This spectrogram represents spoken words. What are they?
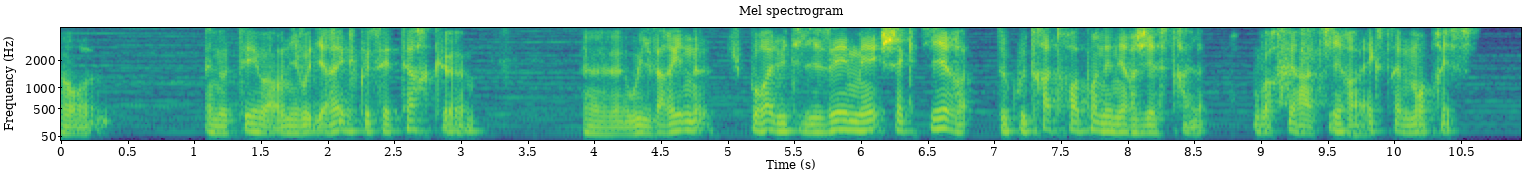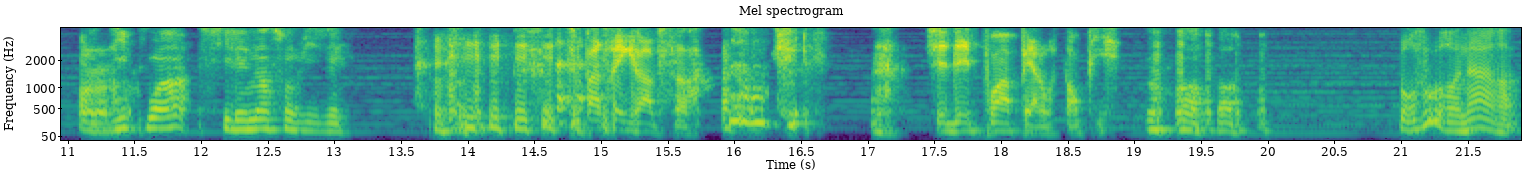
Alors, euh, à noter au niveau des règles que cet arc, euh, Wilvarine, tu pourras l'utiliser, mais chaque tir te coûtera 3 points d'énergie astrale pour pouvoir faire un tir extrêmement précis. Oh là là. 10 points si les nains sont visés. C'est pas très grave ça. J'ai des points à perdre, tant pis. Pour vous, renard,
